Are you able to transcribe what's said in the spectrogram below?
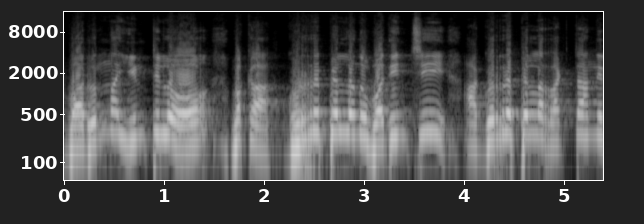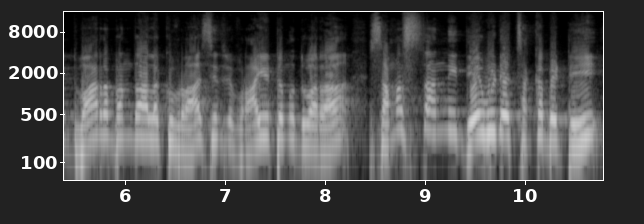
వారున్న ఇంటిలో ఒక గొర్రెపిల్లను వధించి ఆ గొర్రెపిల్ల రక్తాన్ని ద్వారబంధాలకు వ్రాసి వ్రాయటము ద్వారా సమస్తాన్ని దేవుడే చక్కబెట్టి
